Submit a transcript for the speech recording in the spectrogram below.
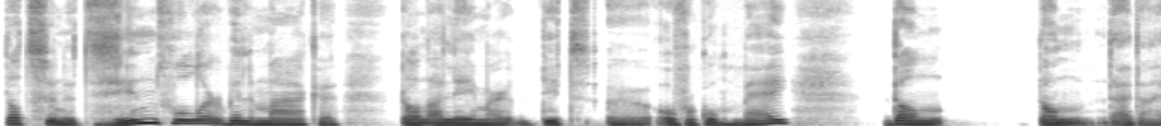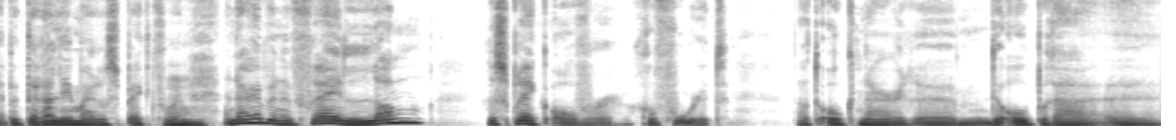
dat ze het zinvoller willen maken dan alleen maar dit uh, overkomt mij, dan, dan, nou, dan heb ik daar alleen maar respect voor. Mm. En daar hebben we een vrij lang gesprek over gevoerd. Dat ook naar uh, de opera uh,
